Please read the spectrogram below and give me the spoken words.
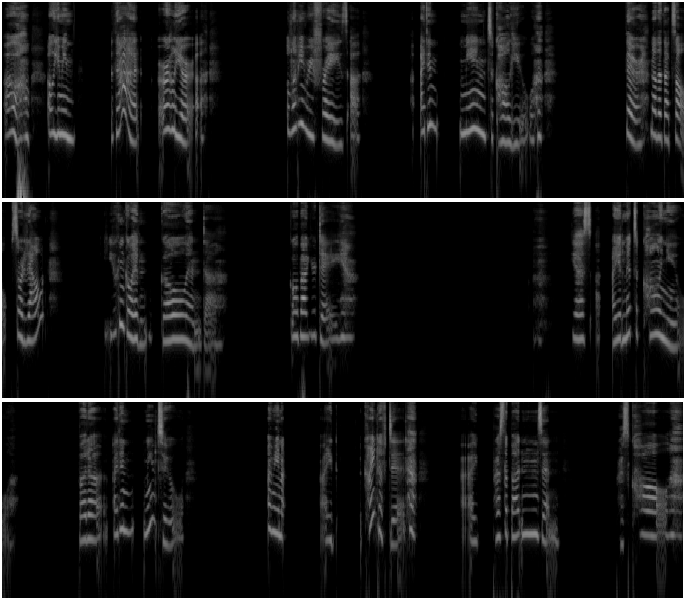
Oh, oh, you mean that earlier? Uh, let me rephrase. Uh, I didn't mean to call you. There, now that that's all sorted out, you can go ahead and go and, uh, go about your day. Yes, I- I admit to calling you. But, uh, I didn't mean to. I mean, I kind of did. I pressed the buttons and press call.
